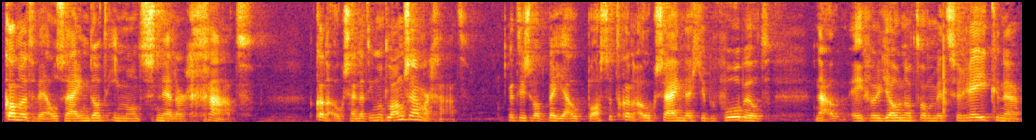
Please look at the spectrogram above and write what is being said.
kan het wel zijn dat iemand sneller gaat. Het kan ook zijn dat iemand langzamer gaat. Het is wat bij jou past. Het kan ook zijn dat je bijvoorbeeld, nou even Jonathan met zijn rekenen,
